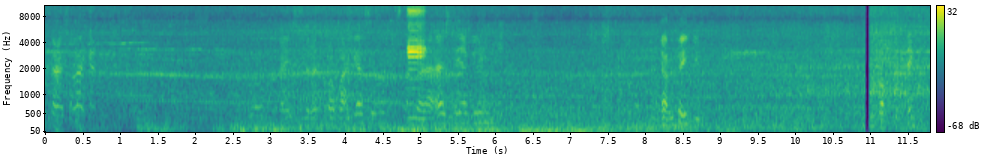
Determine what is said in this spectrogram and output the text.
સરસ વાગ્યા Guys, સરસ છ વાગ્યા છે ઘણા છે હવે ચાલુ થઈ ગયું Complete, નહીં?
